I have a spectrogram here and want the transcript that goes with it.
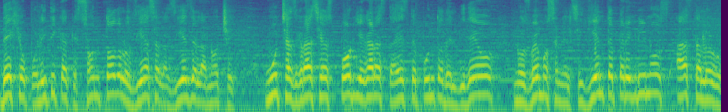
de geopolítica que son todos los días a las 10 de la noche. Muchas gracias por llegar hasta este punto del video. Nos vemos en el siguiente peregrinos. Hasta luego.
